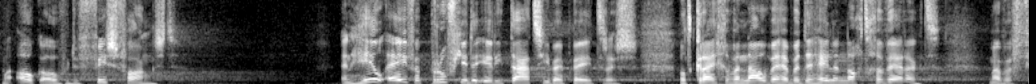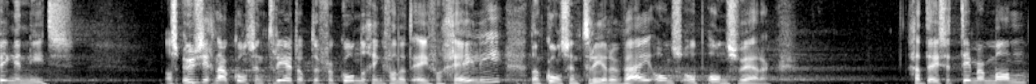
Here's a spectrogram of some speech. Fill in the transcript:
maar ook over de visvangst. En heel even proef je de irritatie bij Petrus. Wat krijgen we nou? We hebben de hele nacht gewerkt, maar we vingen niets. Als u zich nou concentreert op de verkondiging van het evangelie, dan concentreren wij ons op ons werk. Gaat deze timmerman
